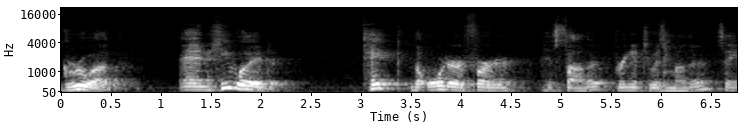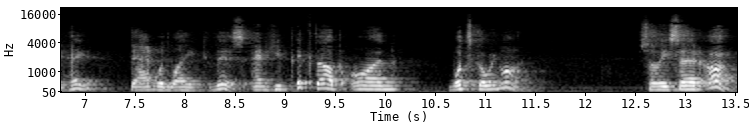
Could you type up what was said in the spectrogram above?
grew up and he would take the order for his father, bring it to his mother, say, hey, dad would like this. And he picked up on what's going on. So he said, oh,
